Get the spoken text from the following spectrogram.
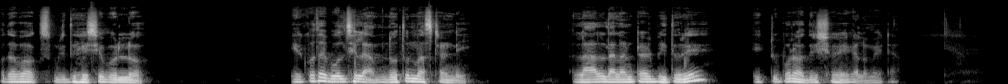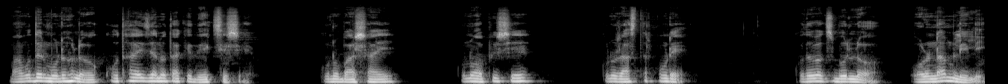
খোদাবক্স মৃদু হেসে বলল, এর কথাই বলছিলাম, নতুন মাস্টার নেই। লাল দালানটার ভিতরে একটু পর অদৃশ্য হয়ে গেল মেয়েটা। মাহমুদের মনে হলো, কোথায় যেন তাকে দেখছে সে? কোনো বাসায়, কোনো অফিসে, কোনো রাস্তার মোড়ে? খোদাবক্স বলল, ওর নাম লিলি।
